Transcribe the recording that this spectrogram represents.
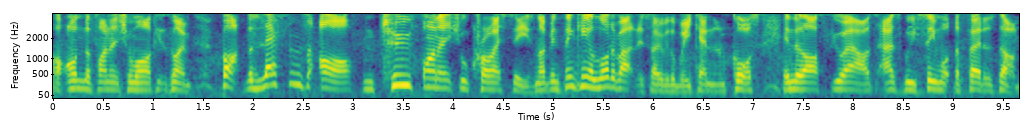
uh, on the financial markets at the moment. But the lessons are from two financial crises. And I've been thinking a lot about this over the weekend, and of course, in the last few hours, as we've seen what the Fed has done.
